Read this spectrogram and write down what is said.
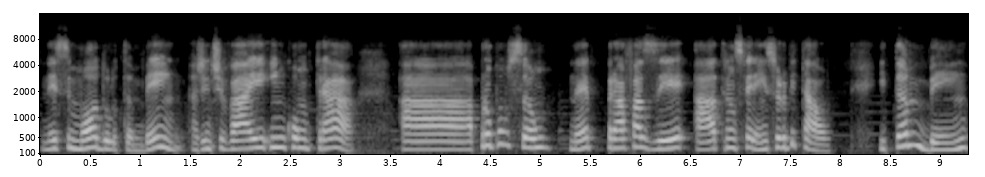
Nesse módulo também, a gente vai encontrar a propulsão, né, para fazer a transferência orbital. E também,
